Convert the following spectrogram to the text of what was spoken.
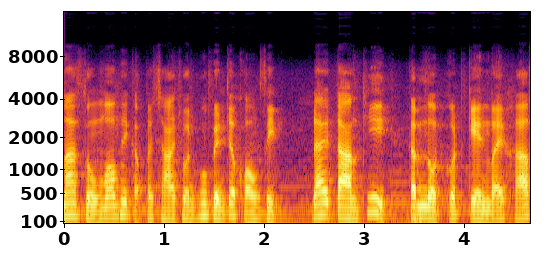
มารถส่งมอบให้กับประชาชนผู้เป็นเจ้าของสิทธิ์ ได้ตามที่กำหนดกฎเกณฑ์ไว้ครับ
